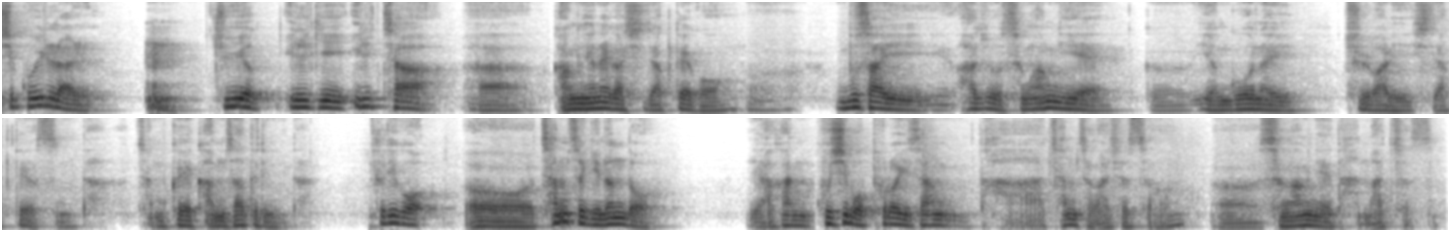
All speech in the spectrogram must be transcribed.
29일 날 주역 일기 1차 아, 강연회가 시작되고 어, 무사히 아주 성황리에 그 연구원의 출발이 시작되었습니다. 참 그에 감사드립니다. 그리고 어, 참석 인원도 약 한 95% 이상 다 참석하셔서 어, 성황리에 다 마쳤습니다.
